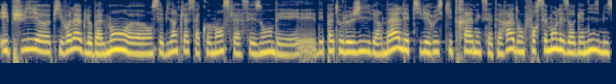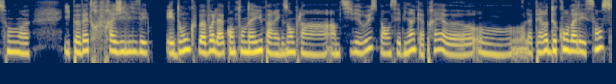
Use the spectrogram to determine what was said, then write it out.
Et puis, euh, puis voilà, globalement, on sait bien que là, ça commence la saison des, des pathologies hivernales, des petits virus qui traînent, etc. Donc forcément, les organismes, ils sont, ils peuvent être fragilisés. Et donc, bah voilà, quand on a eu par exemple un, petit virus, bah on sait bien qu'après euh, la période de convalescence,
